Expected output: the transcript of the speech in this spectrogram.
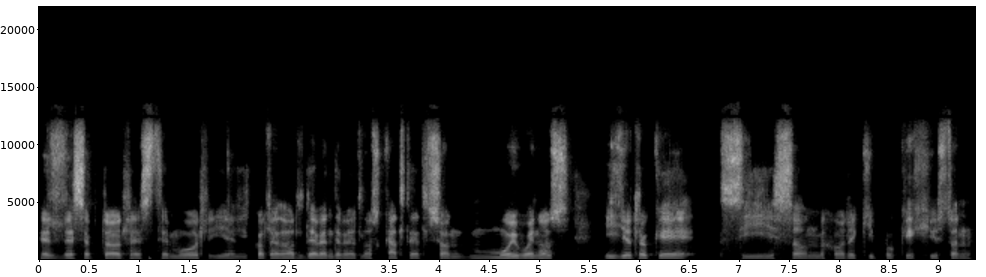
el receptor, este Moore y el corredor deben de verlos. Carter son muy buenos y yo creo que sí son mejor equipo que Houston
